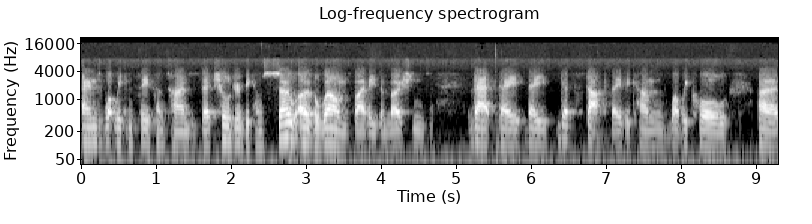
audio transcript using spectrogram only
And what we can see sometimes is that children become so overwhelmed by these emotions that they, they get stuck. They become what we call uh,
